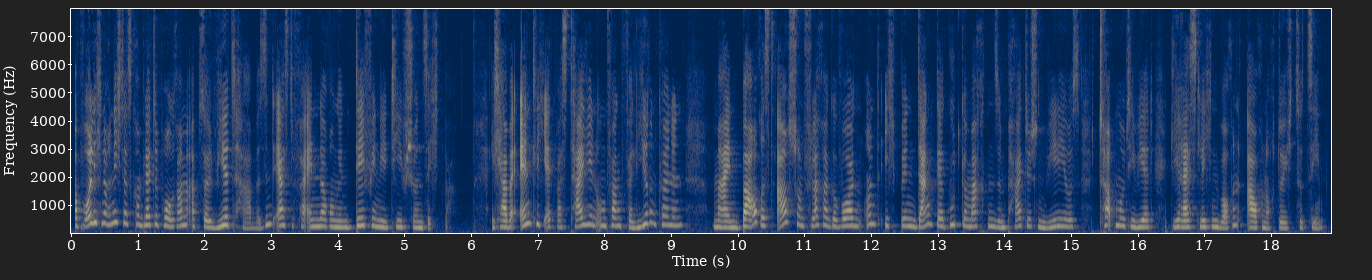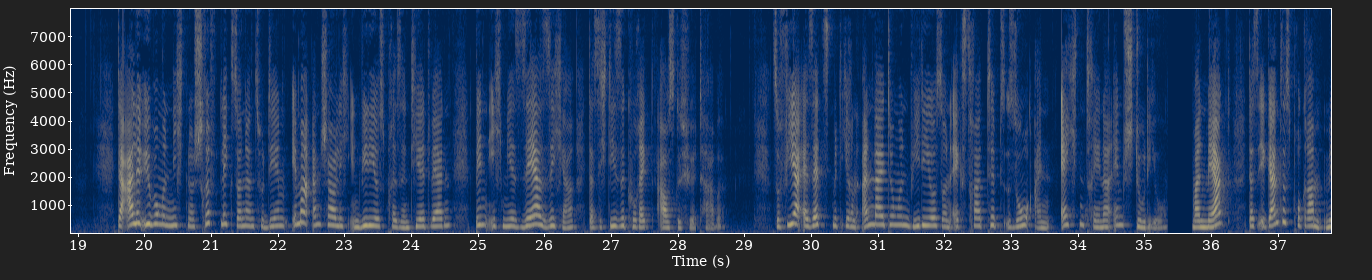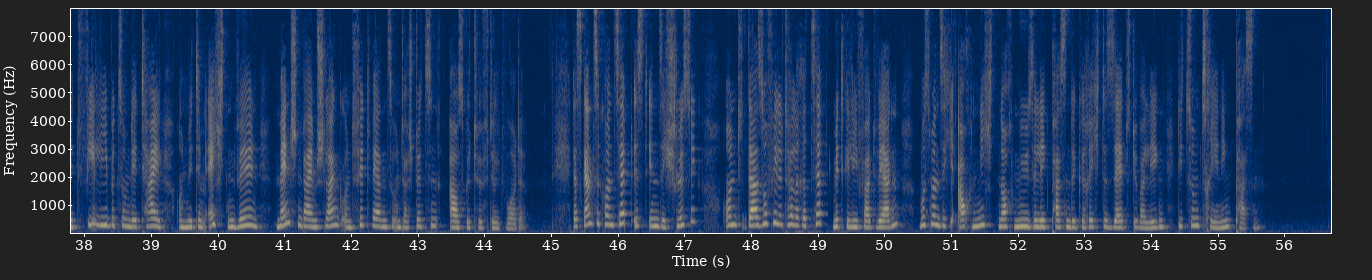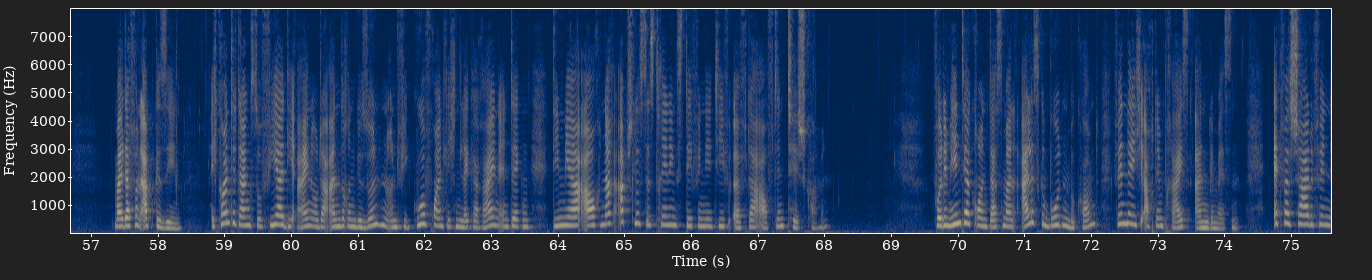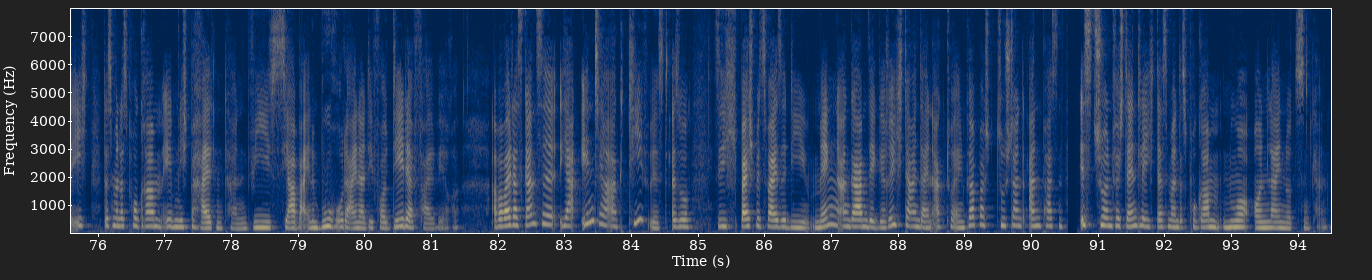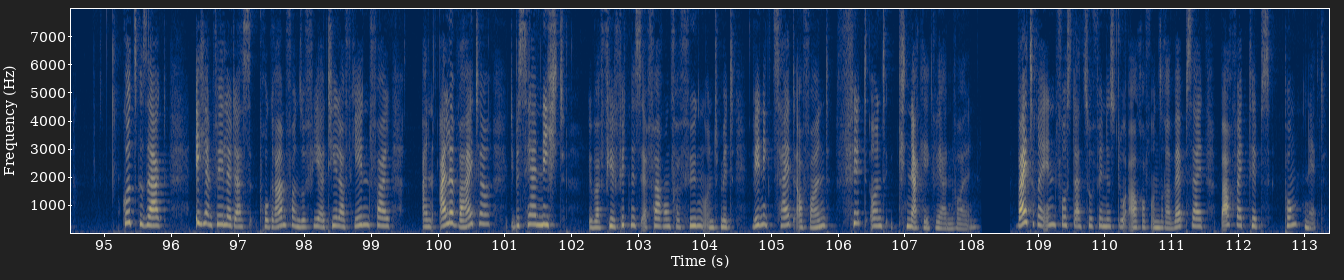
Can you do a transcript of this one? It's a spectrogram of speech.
Obwohl ich noch nicht das komplette Programm absolviert habe, sind erste Veränderungen definitiv schon sichtbar. Ich habe endlich etwas Taillenumfang verlieren können. Mein Bauch ist auch schon flacher geworden und ich bin dank der gut gemachten, sympathischen Videos top motiviert, die restlichen Wochen auch noch durchzuziehen. Da alle Übungen nicht nur schriftlich, sondern zudem immer anschaulich in Videos präsentiert werden, bin ich mir sehr sicher, dass ich diese korrekt ausgeführt habe. Sophia ersetzt mit ihren Anleitungen, Videos und Extra-Tipps so einen echten Trainer im Studio. Man merkt, dass ihr ganzes Programm mit viel Liebe zum Detail und mit dem echten Willen, Menschen beim Schlank- und Fitwerden zu unterstützen, ausgetüftelt wurde. Das ganze Konzept ist in sich schlüssig und da so viele tolle Rezepte mitgeliefert werden, muss man sich auch nicht noch mühselig passende Gerichte selbst überlegen, die zum Training passen. Mal davon abgesehen, ich konnte dank Sophia die ein oder anderen gesunden und figurfreundlichen Leckereien entdecken, die mir auch nach Abschluss des Trainings definitiv öfter auf den Tisch kommen. Vor dem Hintergrund, dass man alles geboten bekommt, finde ich auch den Preis angemessen. Etwas schade finde ich, dass man das Programm eben nicht behalten kann, wie es ja bei einem Buch oder einer DVD der Fall wäre. Aber weil das Ganze ja interaktiv ist, also sich beispielsweise die Mengenangaben der Gerichte an deinen aktuellen Körperzustand anpassen, ist schon verständlich, dass man das Programm nur online nutzen kann. Kurz gesagt, ich empfehle das Programm von Sophia Thiel auf jeden Fall an alle weiter, die bisher nicht über viel Fitnesserfahrung verfügen und mit wenig Zeitaufwand fit und knackig werden wollen. Weitere Infos dazu findest du auch auf unserer Website bauchwegtipps.net.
